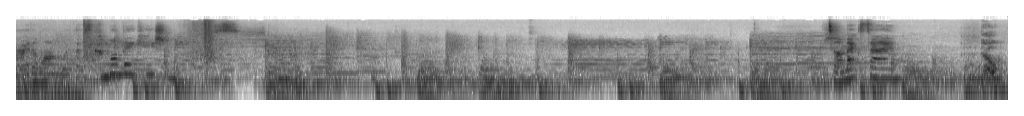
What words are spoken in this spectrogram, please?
right along with us. Come on vacation with us. Until next time. Nope.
